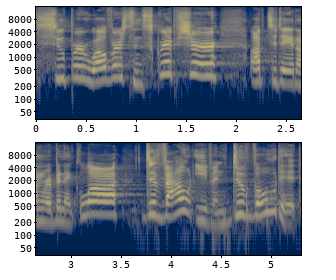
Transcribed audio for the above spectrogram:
Super well versed in scripture, up to date on rabbinic law, devout even, devoted.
